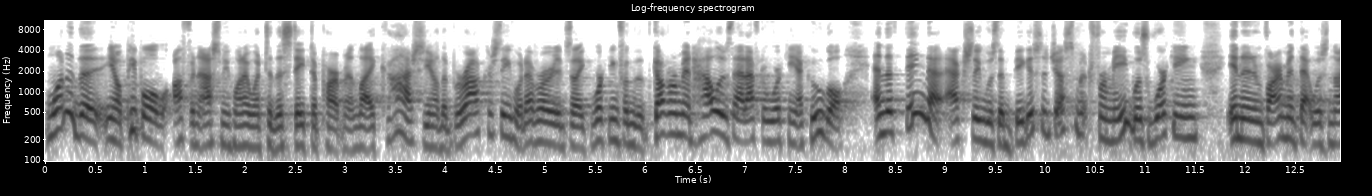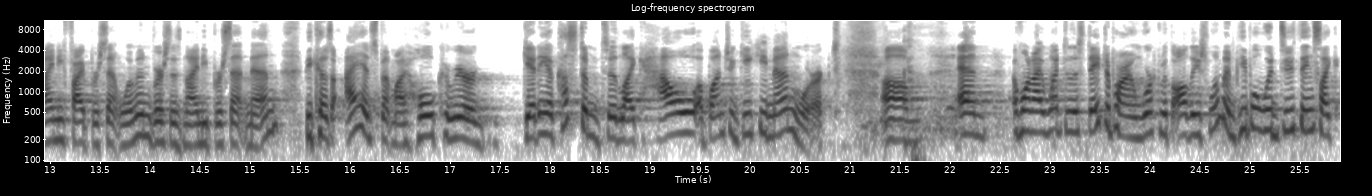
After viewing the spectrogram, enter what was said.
one of the, you know, people often ask me when I went to the State Department, like, gosh, you know, the bureaucracy, whatever, it's like working for the government. How is that after working at Google? And the thing that actually was the biggest adjustment for me was working in an environment that was 95% women versus 90% men because I had spent my whole career getting accustomed to like how a bunch of geeky men worked. Um, and when I went to the State Department and worked with all these women, people would do things like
